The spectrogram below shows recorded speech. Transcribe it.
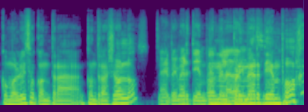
como lo hizo contra contra Cholos En el primer tiempo. en el primer sí. tiempo.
